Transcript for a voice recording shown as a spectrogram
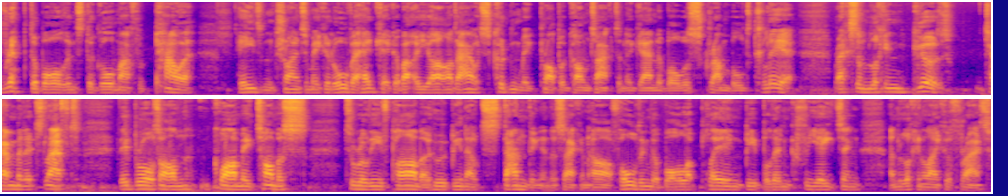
ripped the ball into the goal mouth with power. Hayden trying to make an overhead kick about a yard out, couldn't make proper contact, and again the ball was scrambled clear. Wrexham looking good. Ten minutes left. They brought on Kwame Thomas to relieve Palmer, who had been outstanding in the second half, holding the ball up, playing people in, creating, and looking like a threat.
